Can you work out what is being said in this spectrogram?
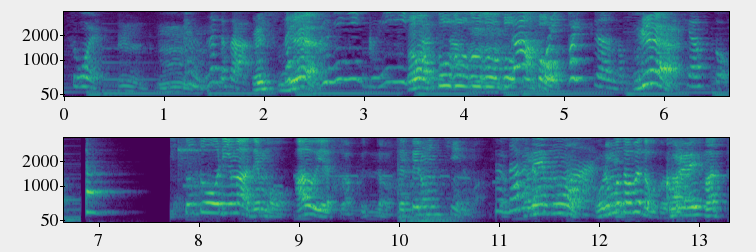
すごいの。うん。うん。なんかさえすげえ。グニにグニーってなってあそうそうそうそうそうがそう。パリッパリってなるんだもんすげえ。冷やすと一通りまあでも合うやつは食ったわ。ペペロンチーノは。これ俺も食べたことない。これは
